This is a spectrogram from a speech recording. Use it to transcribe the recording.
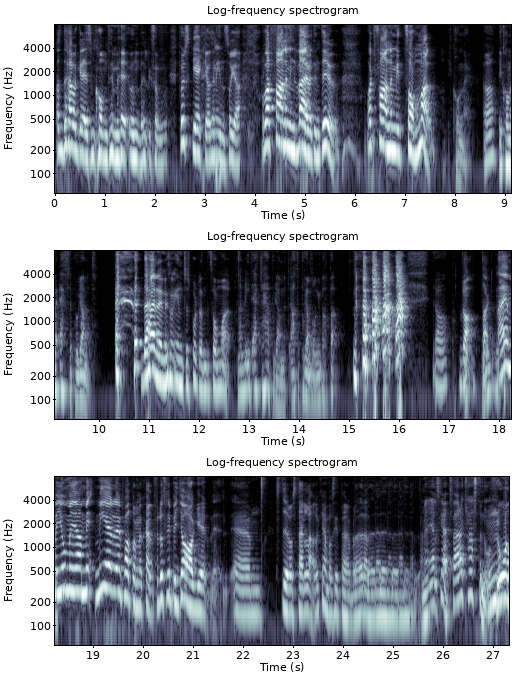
Alltså det här var grejer som kom till mig under liksom. Först skrek jag och sen insåg jag. Och vad fan är min värvet-intervju? Vart fan är mitt sommar? Det kommer. Ja. Det kommer efter programmet. Det här är liksom introsporten till sommar. Nej, men inte efter det här programmet. Efter programmet din pappa. Ja, bra. Tack. Nej, men jo, men jag me- mer prata om mig själv. För då slipper jag eh, ehm, styra och ställa. Då kan jag bara sitta här och. Men jag älskar det här tvära kasten då. Från Men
